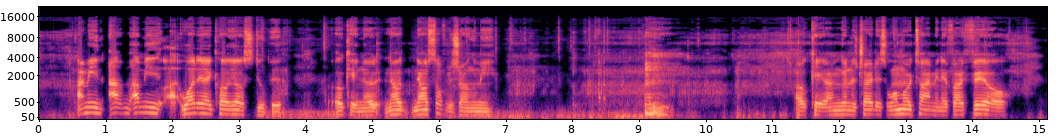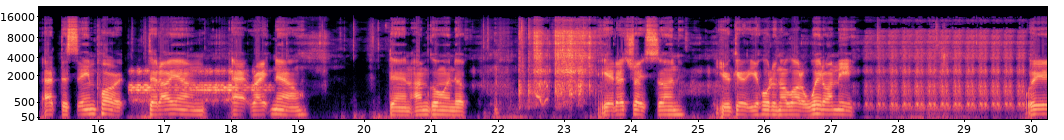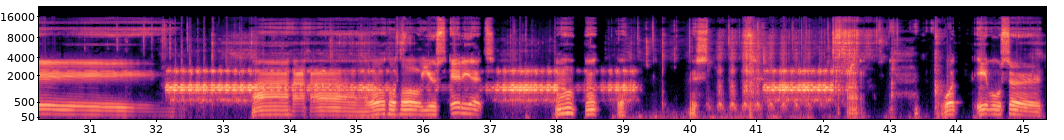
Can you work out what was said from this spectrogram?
I mean, I, I mean, uh, why did I call y'all stupid? Okay, now, now, now something's wrong with me. Okay, I'm gonna try this one more time, and if I fail at the same part that I am at right now, then I'm going to. Yeah, that's right, son. You're good. You're holding a lot of weight on me. Wee. Ah ha ha. Oh ho ho, you idiots. Oh, oh, oh. This. Uh, what evil Zurg?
